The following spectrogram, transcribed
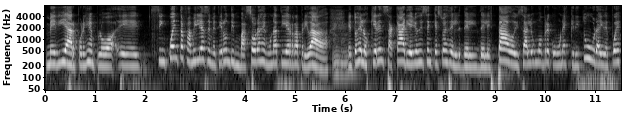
mediar, por ejemplo, eh, 50 familias se metieron de invasoras en una tierra privada, entonces los quieren sacar y ellos dicen que eso es del, del- del Estado y sale un hombre con una escritura y después,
